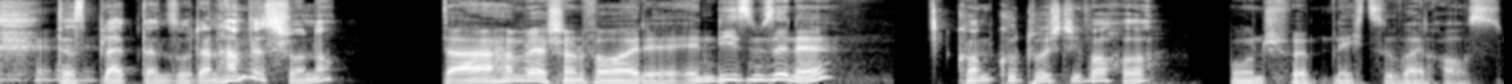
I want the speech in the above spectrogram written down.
Das bleibt dann so. Dann haben wir es schon, ne? da haben wir schon für heute. In diesem Sinne Kommt gut durch die Woche. und schwimmt nicht zu weit raus.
